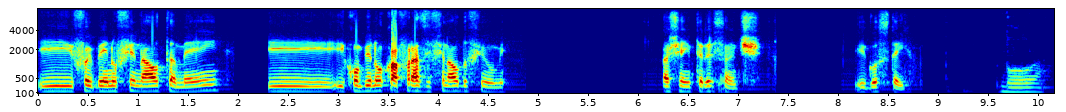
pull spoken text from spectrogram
e foi bem no final também e, e combinou com a frase final do filme. Achei interessante e gostei. Boa.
